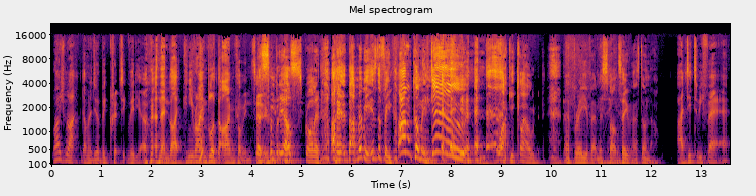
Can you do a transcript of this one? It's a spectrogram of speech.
Why would you be like, I'm going to do a big cryptic video and then like, can you write in blood that I'm coming too? There's somebody else scrolling. I, that, maybe it is the fiend. I'm coming too. Wacky clown. Uh, brave uh, misspelled too. That's done now. I did, to be fair,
